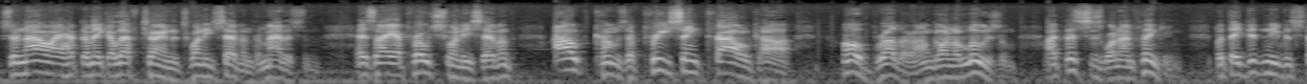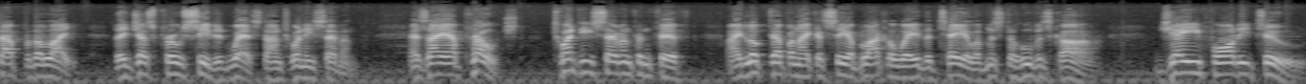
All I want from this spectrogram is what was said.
So now I have to make a left turn at 27th and Madison. As I approach 27th, out comes a precinct prowl car. Oh, brother, I'm going to lose them. Uh, this is what I'm thinking. But they didn't even stop for the light. They just proceeded west on 27th. As I approached 27th and 5th, I looked up and I could see a block away the tail of Mr. Hoover's car. J42.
